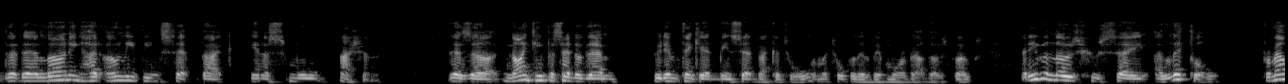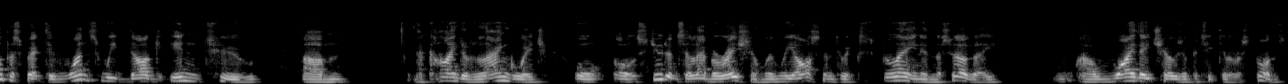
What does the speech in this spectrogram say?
that their learning had only been set back in a small fashion. There's a 19% of them who didn't think it had been set back at all, and we'll talk a little bit more about those folks. And even those who say a little from our perspective, once we dug into um, the kind of language or, or, students' elaboration, when we asked them to explain in the survey uh, why they chose a particular response,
